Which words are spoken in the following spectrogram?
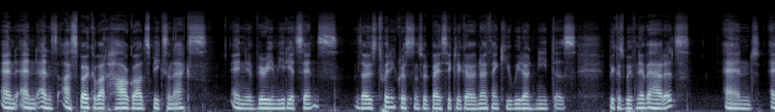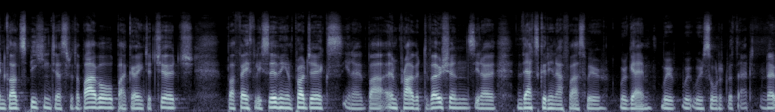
And, and, and I spoke about how God speaks and acts in a very immediate sense. Those 20 Christians would basically go, No, thank you, we don't need this because we've never had it. And, and God's speaking to us through the Bible, by going to church, by faithfully serving in projects, you know, by own private devotions, you know, that's good enough for us. We're we're game. We're, we're, we're sorted with that. No,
